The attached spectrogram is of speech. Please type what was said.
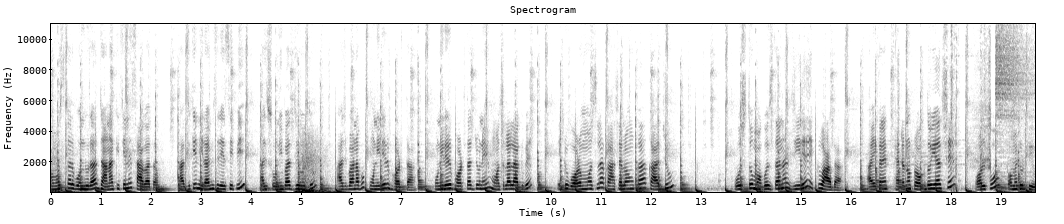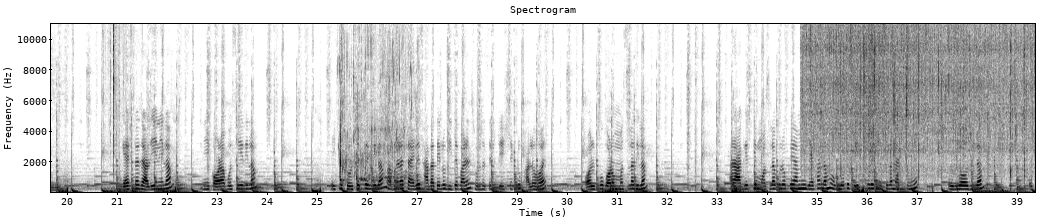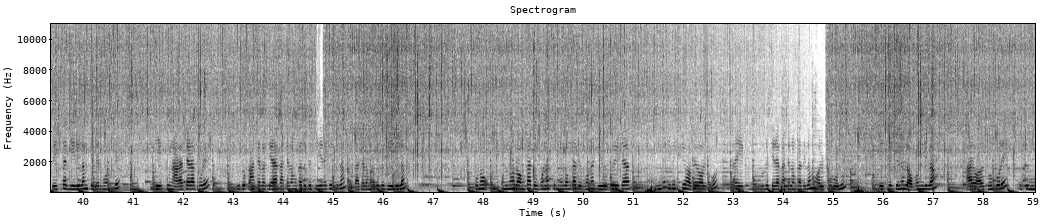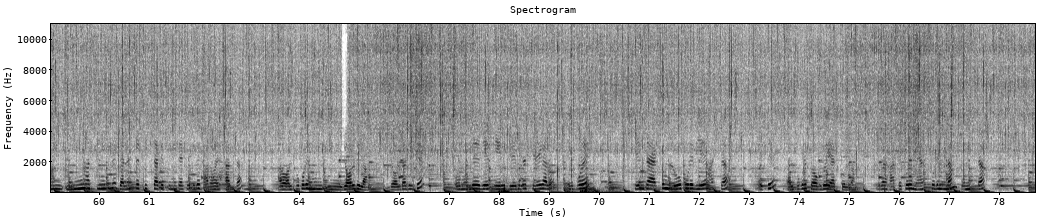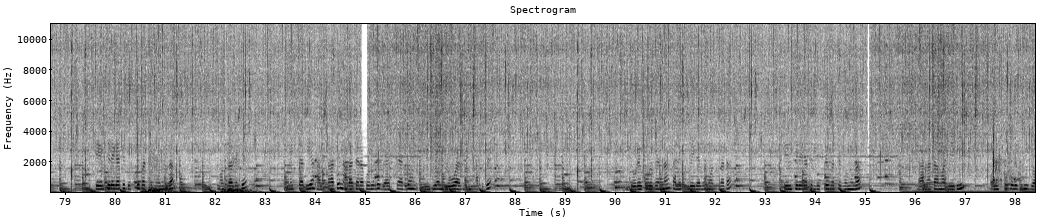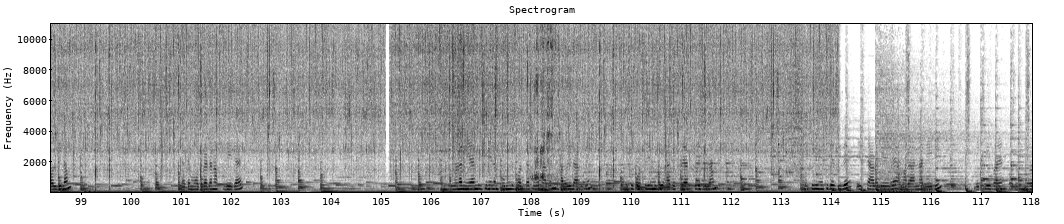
নমস্কার বন্ধুরা, জানা কিচেনে স্বাগতম। আজকে নিরামিষ রেসিপি আজ শনিবার যেহেতু, আজ বানাবো পনিরের ভর্তা। পনিরের ভর্তার জন্য মশলা লাগবে, একটু গরম মশলা, কাঁচা লঙ্কা, কাজু, পোস্ত, মগজদানা, জিরে, একটু আদা। আর এখানে ফ্যাটানো টক দই আছে, অল্প টমেটোর পিউরি। গ্যাসটা জ্বালিয়ে নিলাম, নিয়ে কড়া বসিয়ে দিলাম। একটু সরষের তেল দিলাম, আপনারা চাইলে সাদা তেলও দিতে পারেন, সরষের তেল টেস্ট একটু ভালো হয়। অল্প গরম মশলা দিলাম। আর আগের যে মশলাগুলোকে আমি দেখালাম, ওগুলোকে পেস্ট করে নিয়েছিলাম একসঙ্গে। ওইগুলোও দিলাম। ওই পেস্টটা দিয়ে দিলাম তেলের মধ্যে। দিয়ে একটু নাড়াচাড়া করে দুটো কাঁচা চেরা কাঁচা লঙ্কা দুটো চিড়ে রেখেছিলাম। ওই কাঁচা লঙ্কা দুটো দিয়ে দিলাম। কোনো অন্য লঙ্কা দেবো না, শুকনো লঙ্কা দেবো না, যেহেতু এটা মিষ্টি মিষ্টি হবে অল্প, তাই দুটো চেরা কাঁচা লঙ্কা দিলাম, অল্প হলুদ। পেস্টের জন্য লবণ দিলাম। আর অল্প করে একটু নুন আর চিনি দিলে ব্যালেন্সটা ঠিক থাকে চিনিটা একটু দিলে ভালো হয় স্বাদটা। আর অল্প করে জল দিলাম। জলটা দিতে ওর মধ্যে যে তেল, গ্রেভিটা ছেড়ে গেল, এরপরে ফ্লেমটা একদম লো করে দিয়ে আঁচটা এতে অল্প করে টক দই অ্যাড করলাম। এবার হাতে করে ম্যাশ করে নিলাম পনিরটা। তেল ছেড়ে গেছে, দেখতে পাচ্ছেন বন্ধুরা। মশলা থেকে পনিরটা দিয়ে হালকা হাতে নাড়াচাড়া করে নেব। গ্যাসটা একদম মিডিয়াম লো একদম থাকবে। জোরে করবেন না, তাহলে পুড়ে যাবে মশলাটা। তেল ছেড়ে গেছে দেখতে পাচ্ছে বন্ধুরা। রান্নাটা আমার রেডি অল্প করে একটু জল দিলাম, যাতে মশলাটা না পুড়ে যায়। আপনারা নিরামিষ দিন এরকম পনির ভর্তা করে খাবেন, ভালোই লাগবে। একটু কচুরি মুখি হাতে ফ্রেশ করে দিলাম। কচুরি মুখিতে দিলে টেস্টটা আরও বেড়ে যায়, আমার রান্না রেডি দেখতেই পারেন কত সুন্দর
